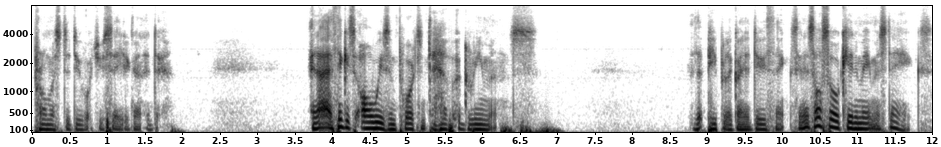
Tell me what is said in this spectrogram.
promise to do what you say you're going to do. And I think it's always important to have agreements that people are going to do things, and it's also okay to make mistakes.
